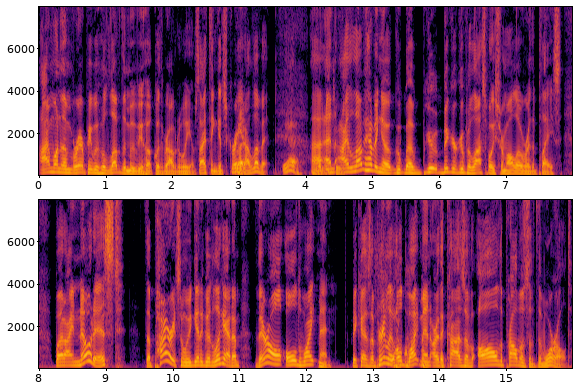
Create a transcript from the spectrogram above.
I'm one of the rare people who love the movie Hook with Robin Williams. I think it's great. Right. I love it. Yeah, Uh, and too. I love having a, a bigger group of Lost Boys from all over the place. But I noticed the pirates, when we get a good look at them, they're all old white men because apparently old white men are the cause of all the problems of the world.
